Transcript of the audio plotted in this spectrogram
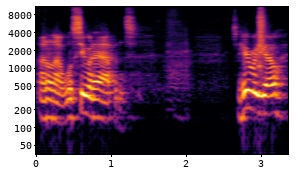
I don't know, we'll see what happens. So here we go.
